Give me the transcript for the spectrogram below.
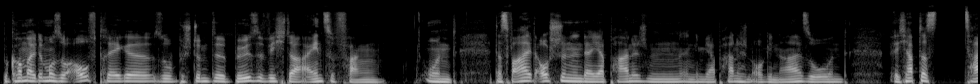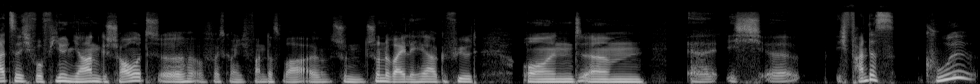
bekommen halt immer so Aufträge, so bestimmte Bösewichter einzufangen. Und das war halt auch schon in der japanischen, in dem japanischen Original so. Und ich habe das tatsächlich vor vielen Jahren geschaut. Äh, ich weiß gar nicht, wann das war, äh, schon, schon eine Weile her gefühlt. Und ähm, äh, ich, äh, ich fand das cool,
